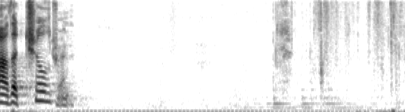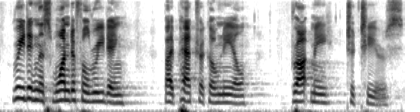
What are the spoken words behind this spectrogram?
are the children. Reading this wonderful reading by Patrick O'Neill brought me to tears.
